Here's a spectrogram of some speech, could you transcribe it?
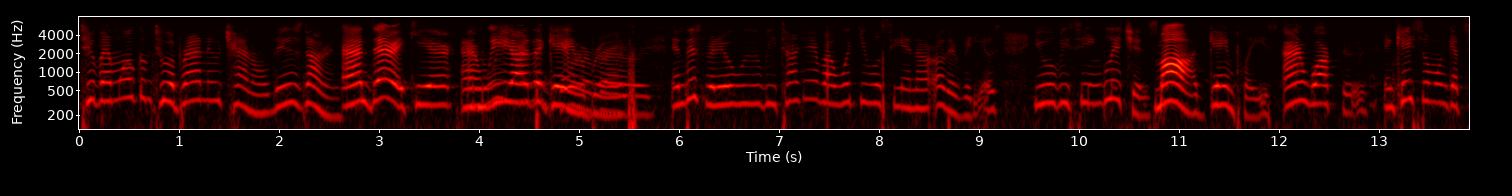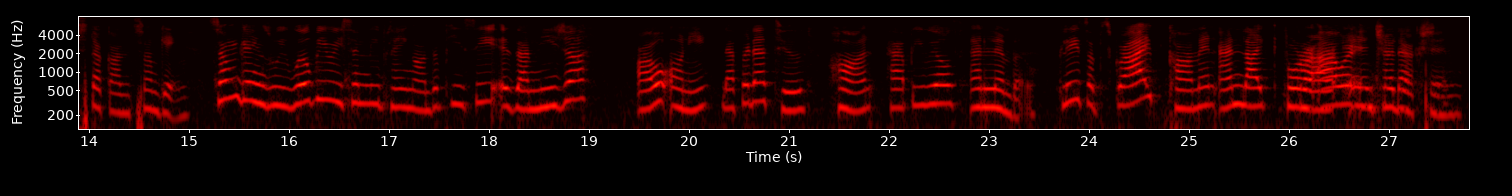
YouTube and welcome to a brand new channel. This is Darren. And Derek here. And we are the Gamer Bros. In this video, we will be talking about what you will see in our other videos. You will be seeing glitches, mods, gameplays, and walkthroughs. In case someone gets stuck on some game. Some games we will be recently playing on the PC is Amnesia, Ao Oni, Leopard 2, Haunt, Happy Wheels, and Limbo. Please subscribe, comment, and like for, for our, our introduction. introduction.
